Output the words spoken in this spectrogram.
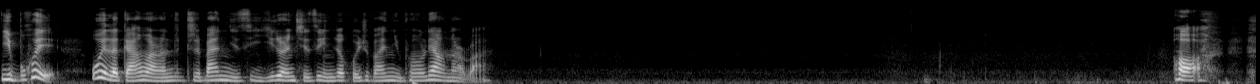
你不会为了赶晚上的值班，你自己一个人骑自行车回去把你女朋友晾那儿吧？哦，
